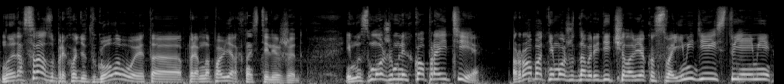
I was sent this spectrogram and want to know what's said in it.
Но это сразу приходит в голову, это прям на поверхности лежит. И мы сможем легко пройти. Робот не может навредить человеку своими действиями,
